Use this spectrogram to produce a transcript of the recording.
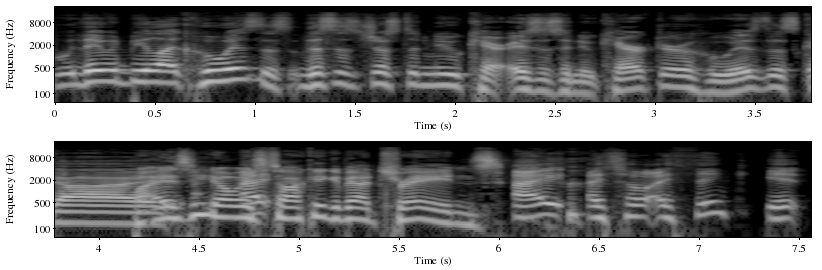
they would be like, "Who is this? This is just a new character. Is this a new character? Who is this guy?" Why is he always I- talking about trains? I, I so I think it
